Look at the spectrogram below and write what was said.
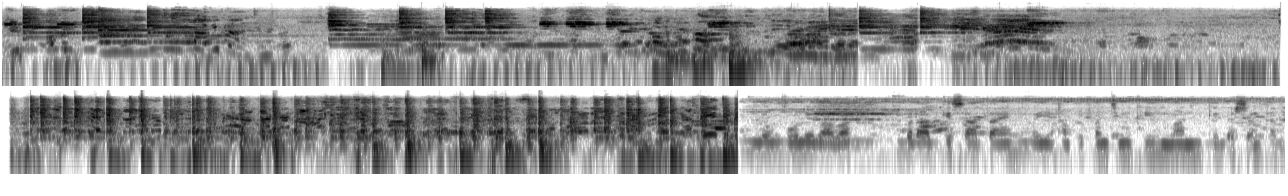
जय के साथ आए हैं और यहाँ पे पंचमुखी हनुमान जी के दर्शन करने।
